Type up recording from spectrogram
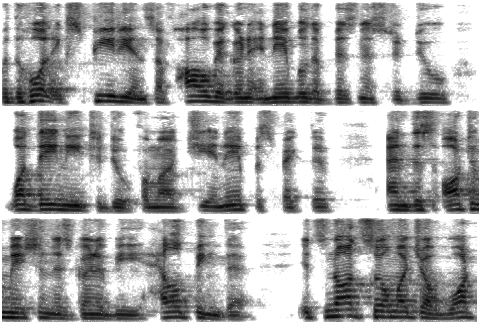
but the whole experience of how we're going to enable the business to do what they need to do from a G&A perspective. And this automation is going to be helping them. It's not so much of what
